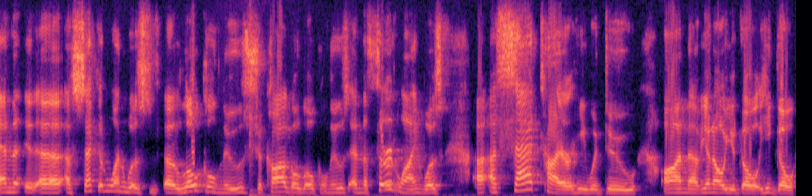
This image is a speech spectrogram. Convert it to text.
and uh, a second one was uh, local news, Chicago local news, and the third line was uh, a satire he would do on, uh, you know, you'd go, he'd go,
